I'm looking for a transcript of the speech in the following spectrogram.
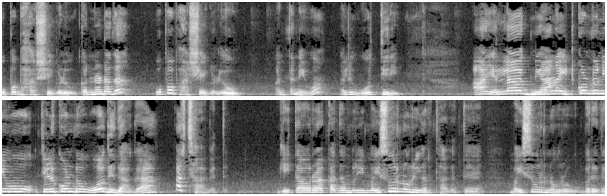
ಉಪಭಾಷೆಗಳು. ಕನ್ನಡದ ಉಪಭಾಷೆಗಳು ಅಂತ ನೀವು ಅಲ್ಲಿ ಓದ್ತೀರಿ. ಆ ಎಲ್ಲ ಜ್ಞಾನ ಇಟ್ಕೊಂಡು ನೀವು ತಿಳ್ಕೊಂಡು ಓದಿದಾಗ ಅರ್ಥ ಆಗತ್ತೆ. ಗೀತಾ ಅವರ ಕಾದಂಬರಿ ಮೈಸೂರಿನವ್ರಿಗೆ ಅರ್ಥ ಆಗತ್ತೆ. ಮೈಸೂರಿನವರು ಬರೆದ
